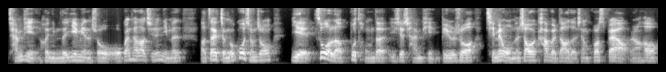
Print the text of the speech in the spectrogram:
产品和你们的页面的时候，我观察到其实你们呃在整个过程中也做了不同的一些产品，比如说前面我们稍微 cover 到的像 Crossbell，然后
